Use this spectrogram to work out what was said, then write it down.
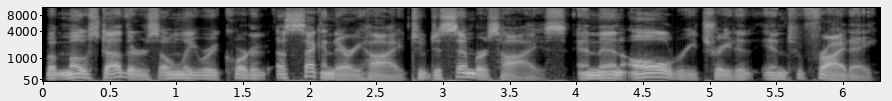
but most others only recorded a secondary high to December's highs and then all retreated into Friday.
